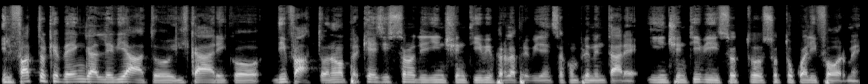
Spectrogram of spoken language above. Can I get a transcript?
il fatto che venga alleviato il carico di fatto, no? perché esistono degli incentivi per la previdenza complementare, gli incentivi sotto, sotto quali forme?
